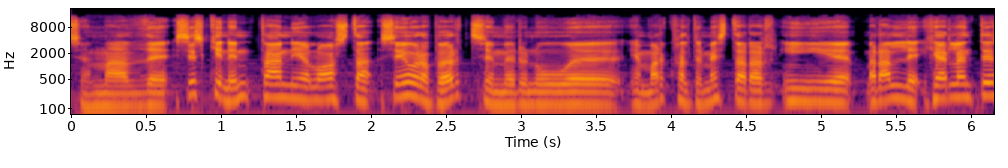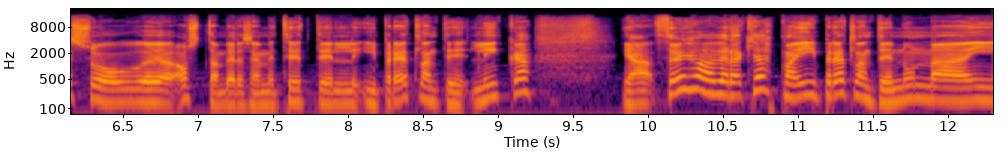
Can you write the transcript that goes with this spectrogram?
sem að uh, sískininn Daniel og Ásta Sigurabörd sem eru nú uh, já, markfaldir mestarar í uh, ralli hérlendis og Ásta meira sem er titil í Breitlandi líka Já, þau hafa verið að keppa í Breitlandi núna í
